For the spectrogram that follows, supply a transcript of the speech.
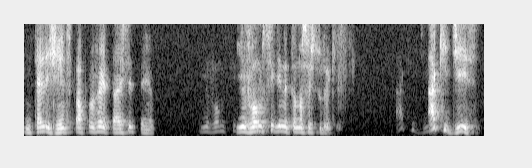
inteligentes para aproveitar esse tempo. E vamos E vamos seguindo então nosso estudo aqui. Aqui diz,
